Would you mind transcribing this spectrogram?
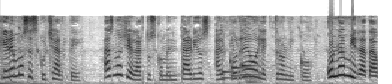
Queremos escucharte. Haznos llegar tus comentarios al correo electrónico una mirada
